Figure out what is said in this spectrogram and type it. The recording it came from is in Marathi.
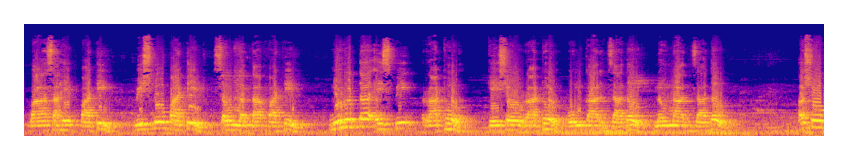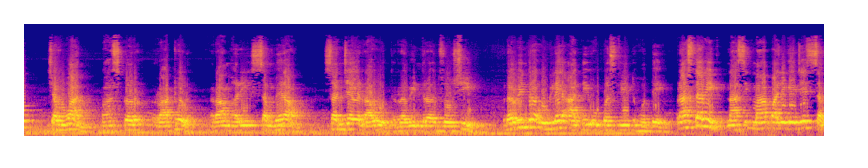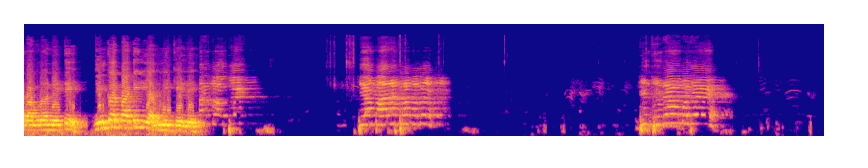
बाळासाहेब पाटील विष्णू पाटील सौलता पाटील निवृत्त एस पी राठोड केशव राठोड ओंकार जाधव नवनाथ जाधव अशोक चव्हाण भास्कर राठोड रामहरी संभेराव संजय राऊत रवींद्र जोशी रवींद्र उगले आदी उपस्थित होते. प्रास्ताविक नाशिक महापालिकेचे सभागृह नेते दिनकर पाटील यांनी केले. या महाराष्ट्रामध्ये जी जुन्यामध्ये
